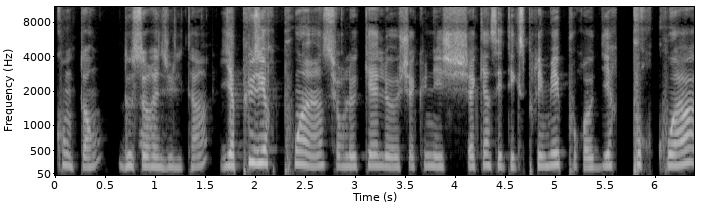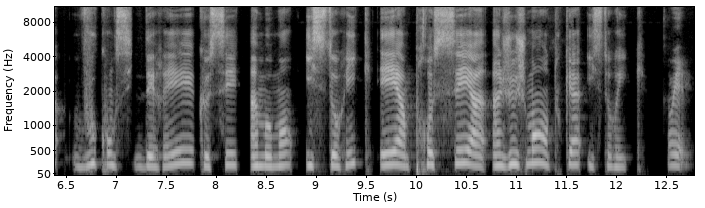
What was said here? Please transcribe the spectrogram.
content de ce résultat. Il y a plusieurs points hein, sur lesquels euh, chacune et chacun s'est exprimé pour euh, dire pourquoi vous considérez que c'est un moment historique et un procès, un, jugement en tout cas historique. Oui,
